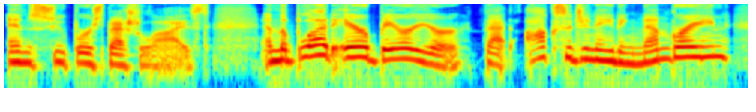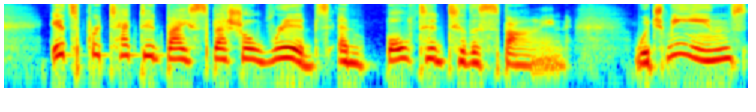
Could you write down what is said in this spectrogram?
and super specialized. And the blood air barrier, that oxygenating membrane, it's protected by special ribs and bolted to the spine, which means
